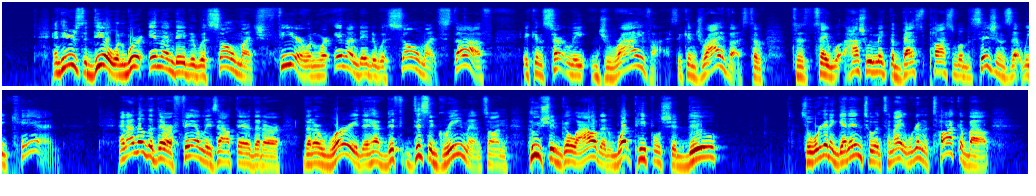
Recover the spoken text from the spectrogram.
And here's the deal. When we're inundated with so much fear, when we're inundated with so much stuff, it can certainly drive us. It can drive us to, to say, well, how should we make the best possible decisions that we can? And I know that there are families out there that are, that are worried. They have dif- disagreements on who should go out and what people should do. So we're going to get into it tonight. We're going to talk about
